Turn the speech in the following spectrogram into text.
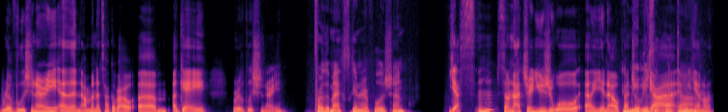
revolutionary, and then I'm gonna talk about um a gay revolutionary. For the Mexican Revolution. Yes. hmm So not your usual, uh, you know, Pancho Villa. Emiliano.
